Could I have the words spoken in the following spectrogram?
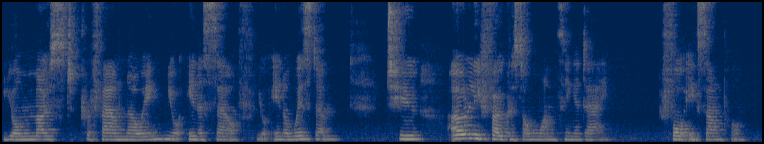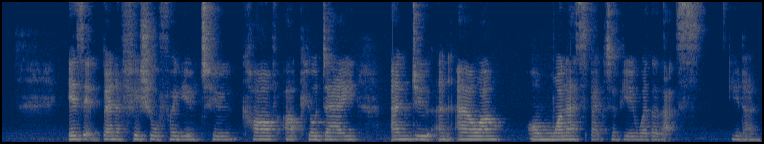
your most profound knowing, your inner self, your inner wisdom, to only focus on one thing a day. For example, is it beneficial for you to carve up your day and do an hour on one aspect of you, whether that's, you know,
